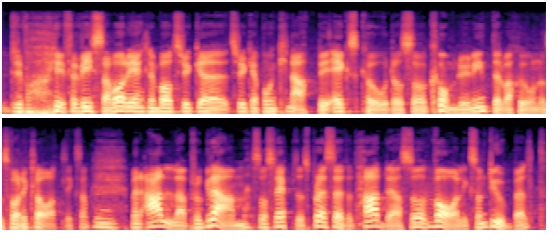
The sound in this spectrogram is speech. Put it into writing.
det var för vissa var det egentligen bara att trycka, trycka på en knapp i Xcode och så kom det en Intel-version och så var det klart. Liksom. Mm. Men alla program som släpptes på det sättet hade alltså var liksom dubbelt.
